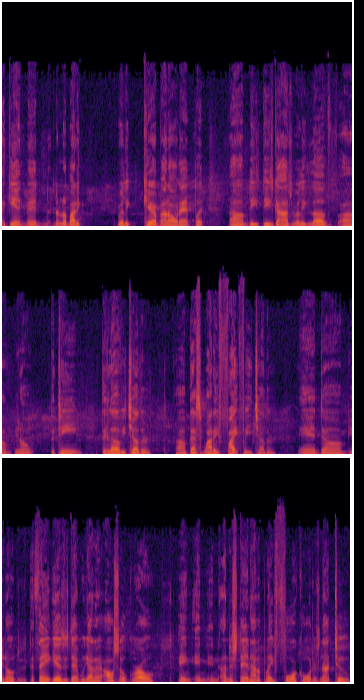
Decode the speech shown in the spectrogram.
again, man, don't nobody really care about all that, but um, these these guys really love um, you know the team. They love each other. Uh, that's why they fight for each other. And um, you know, the, the thing is, is that we got to also grow and, and, and understand how to play four quarters, not two.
